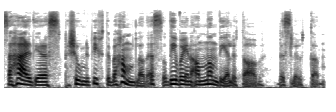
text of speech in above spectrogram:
så här deras personuppgifter behandlades. Och det var ju en annan del utav besluten.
